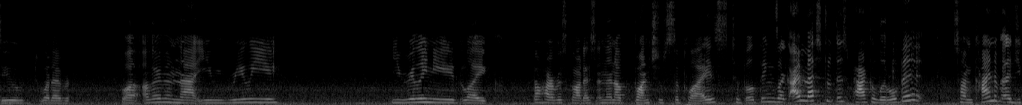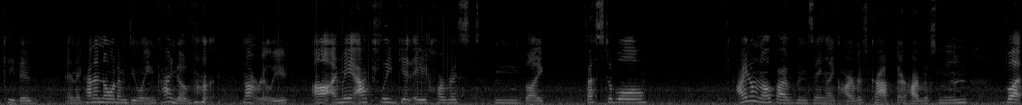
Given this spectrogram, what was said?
do whatever. But other than that you really you really need like the harvest goddess and then a bunch of supplies to build things. Like I messed with this pack a little bit, so I'm kind of educated and I kind of know what I'm doing, kind of. Not really. Uh, I may actually get a harvest mm, like festival. I don't know if I've been saying like harvest craft or harvest moon, but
